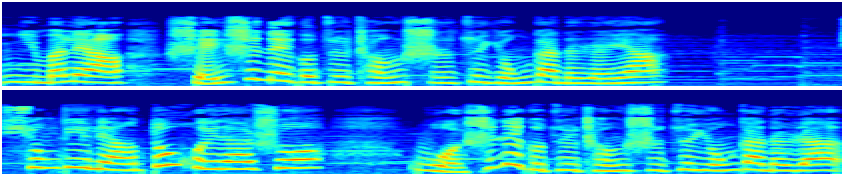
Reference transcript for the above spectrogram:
你们俩谁是那个最诚实、最勇敢的人呀？兄弟俩都回答说：“我是那个最诚实、最勇敢的人。”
